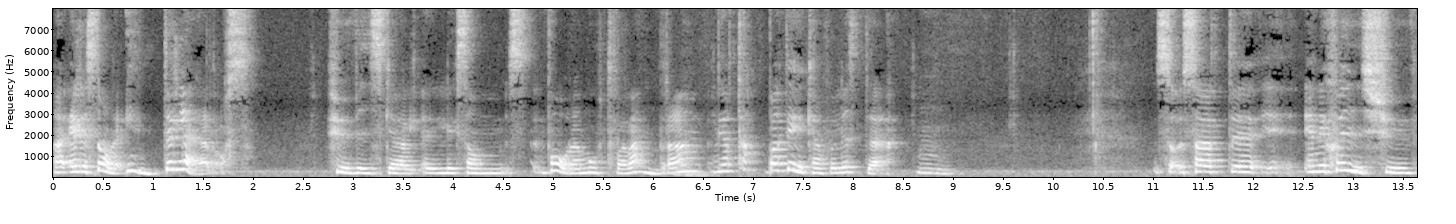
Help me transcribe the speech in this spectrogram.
eller snarare inte lär oss hur vi ska eh, liksom vara mot varandra. Vi har tappat det kanske lite. Så, så att eh, energitjuv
